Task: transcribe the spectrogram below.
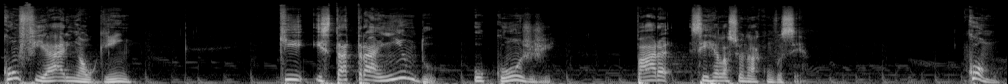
confiar em alguém que está traindo o cônjuge para se relacionar com você? Como?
